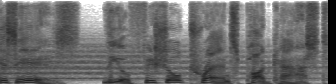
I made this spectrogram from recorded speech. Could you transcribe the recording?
This is the official Trance Podcast.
